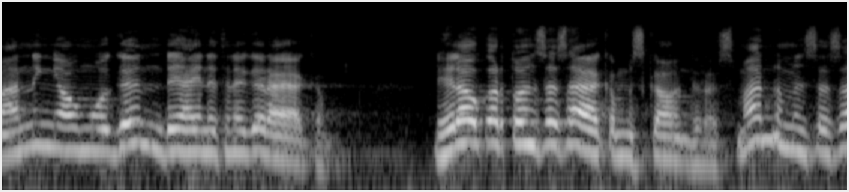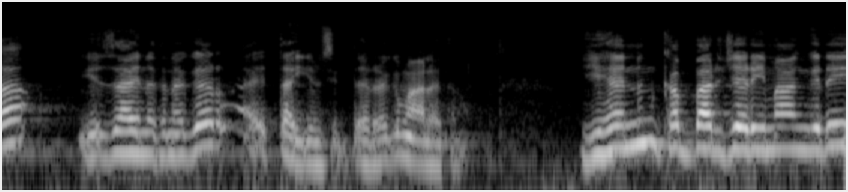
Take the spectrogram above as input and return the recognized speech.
ማንኛውም ወገን እንዲህ አይነት ነገር አያቅም ሌላው ቀርቶ እንሰሳ አያቅም እስካሁን ድረስ። ማንም እንሰሳ የዚ አይነት ነገር አይታይም ሲደረግ ማለት ነው። ይህንን ከባድ ጀሪማ እንግዲህ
